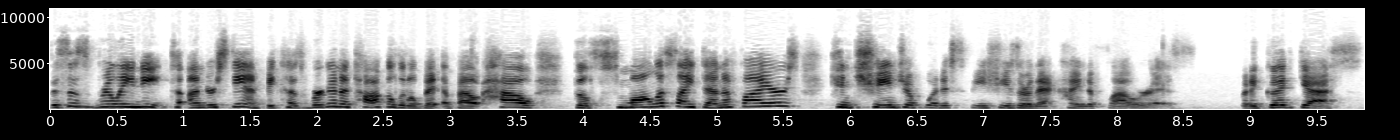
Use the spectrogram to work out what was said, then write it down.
This is really neat to understand because we're going to talk a little bit about how the smallest identifiers can change up what a species or that kind of flower is. But a good guess.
